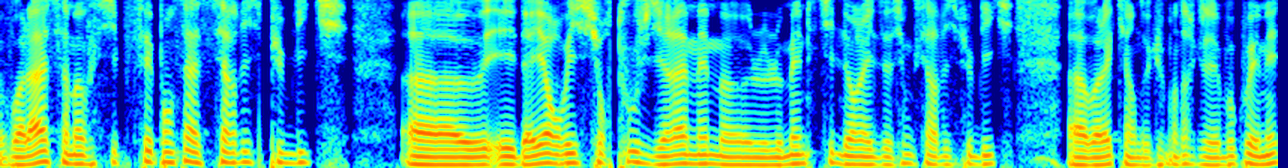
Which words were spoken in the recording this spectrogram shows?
voilà ça m'a aussi fait penser à Service Public et d'ailleurs oui surtout je dirais même euh, le, même style de réalisation que Service Public euh, voilà qui est un documentaire que j'avais beaucoup aimé.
